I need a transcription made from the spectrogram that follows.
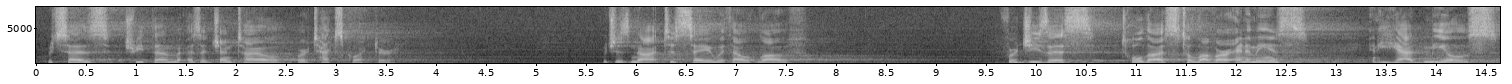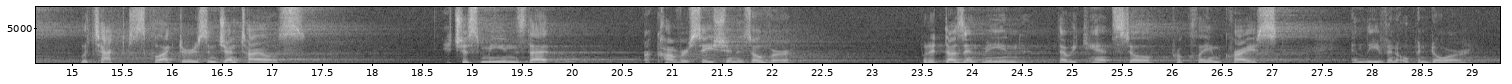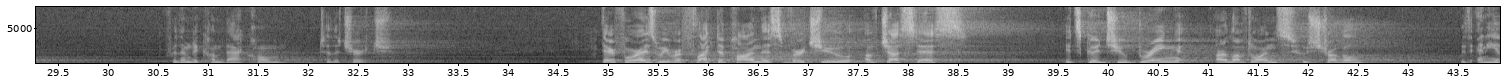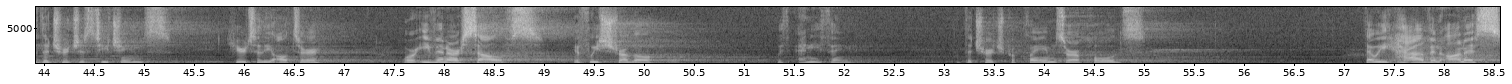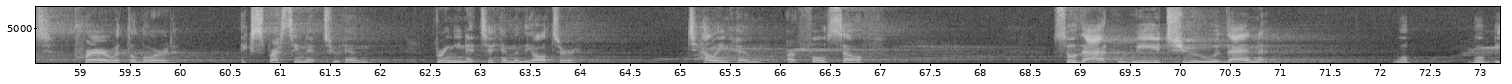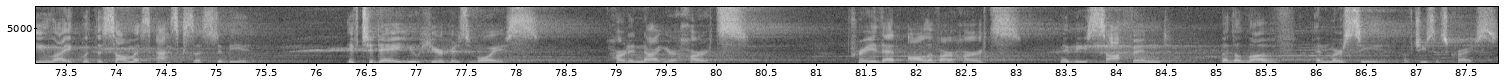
which says, treat them as a Gentile or a tax collector, which is not to say without love. For Jesus told us to love our enemies, and he had meals with tax collectors and Gentiles. It just means that our conversation is over, but it doesn't mean that we can't still proclaim Christ and leave an open door for them to come back home to the church. Therefore, as we reflect upon this virtue of justice, it's good to bring our loved ones who struggle with any of the church's teachings here to the altar, or even ourselves if we struggle with anything that the church proclaims or upholds. That we have an honest prayer with the Lord, expressing it to Him, bringing it to Him in the altar, telling Him our full self, so that we too then will will be like what the psalmist asks us to be. If today you hear his voice, harden not your hearts. Pray that all of our hearts may be softened by the love and mercy of Jesus Christ.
